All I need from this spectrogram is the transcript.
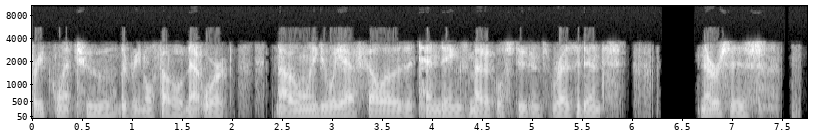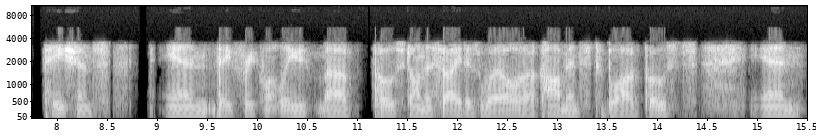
frequent to the Renal Fellow Network. Not only do we have fellows, attendings, medical students, residents, nurses, patients, and they frequently uh, post on the site as well, uh, comments to blog posts, and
